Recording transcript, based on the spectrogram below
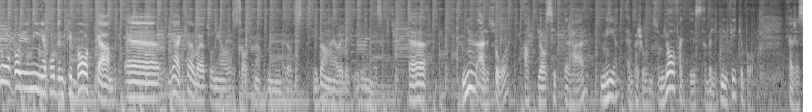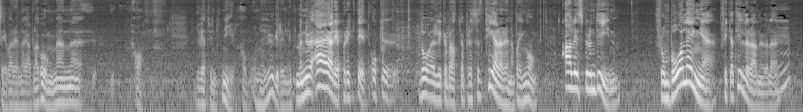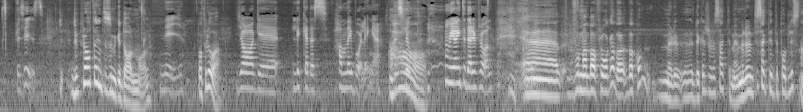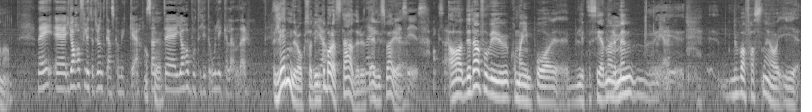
Då var ju Ninjapodden tillbaka. Eh, jäklar vad jag tror ni har saknat min röst. Ibland är jag väldigt ironisk. Eh, nu är det så att jag sitter här med en person som jag faktiskt är väldigt nyfiken på. Kanske jag säger varenda jävla gång, men eh, ja, det vet ju inte ni om jag ljuger eller inte. Men nu är jag det på riktigt och eh, då är det lika bra att jag presenterar henne på en gång. Alice Brundin från Borlänge. Fick jag till det där nu eller? Mm, precis. Du, du pratar inte så mycket dalmål. Nej. Varför då? Jag eh, lyckades hamna i Borlänge av en slump. Men jag är inte därifrån. Eh, får man bara fråga, var, var kommer du? Det kanske du har sagt till mig, men du har inte sagt det till poddlyssnarna? Nej, eh, jag har flyttat runt ganska mycket. Så Okej. att, eh, jag har bott i lite olika länder. Länder också, det är inte Ja. bara städer Nej, eller i Sverige. Precis, exakt. Ja, det där får vi ju komma in på eh, lite senare, men Mm. göra. eh, nu bara fastnar jag i...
